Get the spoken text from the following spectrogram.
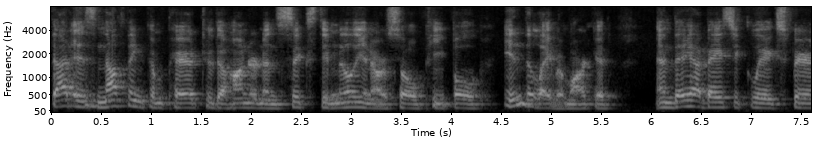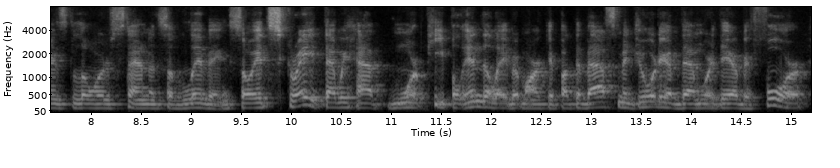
That is nothing compared to the 160 million or so people in the labor market, and they have basically experienced lower standards of living. So it's great that we have more people in the labor market, but the vast majority of them were there before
